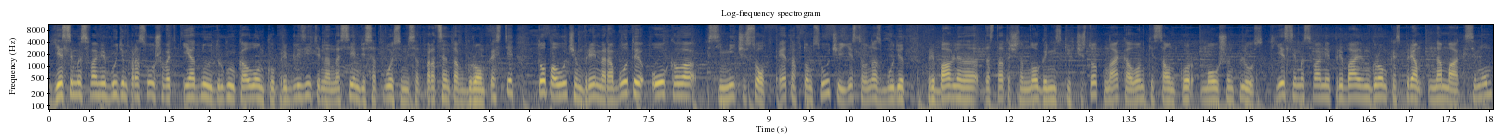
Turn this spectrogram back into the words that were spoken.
Если мы с вами будем прослушивать и одну, и другую колонку приблизительно на 70-80% громкости, то получим время работы около 7 часов. Это в том случае, если у нас будет прибавлено достаточно много низких частот на колонке Soundcore Motion Plus. Если мы с вами прибавим громкость прям на максимум,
